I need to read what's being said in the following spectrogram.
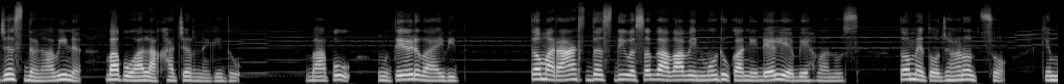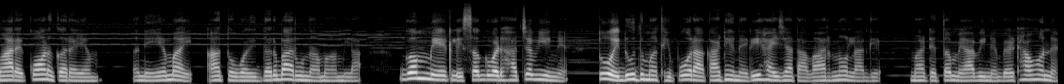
જસદણ આવીને બાપુ આલા ખાચરને કીધું, બાપુ, હું તેડવા આવી તમારા આઠ દસ દિવસ અગાઉ આવીને મોઢુકાની ડેલીએ બેહવાનું છે. તમે તો જાણો જ છો કે મારે કોણ કરે એમ. અને એમાંય આ તો વળી દરબારુના મામલા. ગમે એટલી સગવડ હાચવીને તોય દૂધમાંથી પોરા કાઢીને રિહાઈ જતા વાર ન લાગે. માટે તમે આવીને બેઠા હો ને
